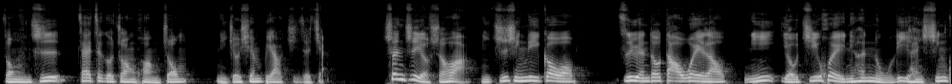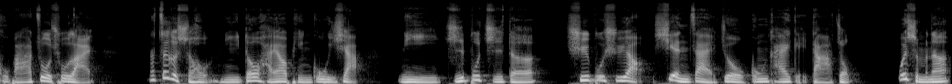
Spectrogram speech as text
总之，在这个状况中，你就先不要急着讲。甚至有时候啊，你执行力够哦，资源都到位喽，你有机会，你很努力、很辛苦把它做出来。那这个时候，你都还要评估一下，你值不值得，需不需要现在就公开给大众？为什么呢？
